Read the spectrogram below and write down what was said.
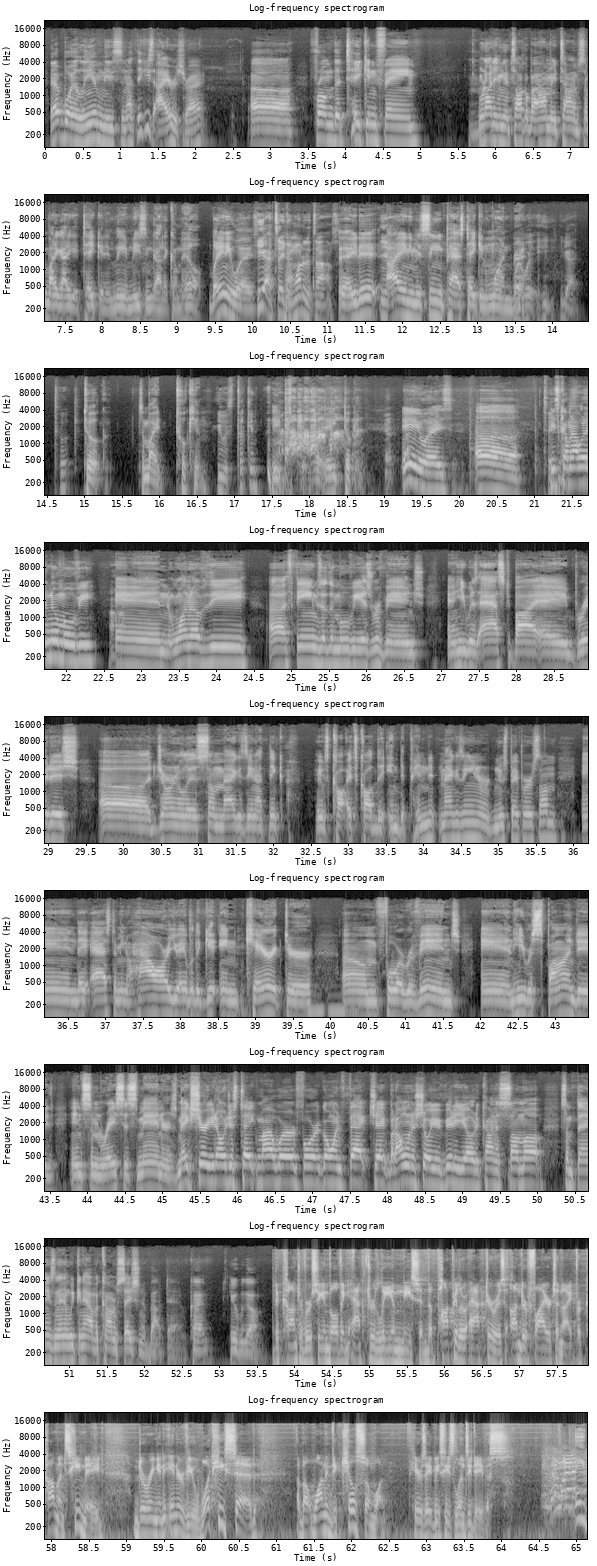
That boy Liam Neeson, I think he's Irish, right? Uh, from the Taken fame. We're not even gonna talk about how many times somebody got to get taken and Liam Neeson got to come help. But anyways, He got taken one of the times. yeah, he did. Yeah. I ain't even seen past Taken one, bro. Wait, wait, he, he got took. Took somebody took him. He was tooken. He, he took it. Anyways, uh, he's coming out with a new movie, and one of the uh, themes of the movie is revenge. And he was asked by a British uh, journalist, some magazine, I think it was called. It's called the Independent magazine or newspaper or something. And they asked him, you know, how are you able to get in character um, for revenge? and he responded in some racist manners. Make sure you don't just take my word for it, go and fact check, but I want to show you a video to kind of sum up some things and then we can have a conversation about that, okay? Here we go. The controversy involving actor Liam Neeson. The popular actor is under fire tonight for comments he made during an interview. What he said about wanting to kill someone. Here's ABC's Lindsey Davis. A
